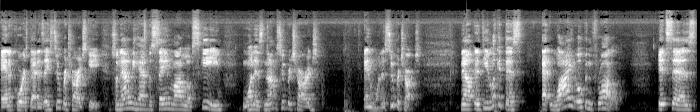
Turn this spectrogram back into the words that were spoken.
And of course, that is a supercharged ski. So now we have the same model of ski. One is not supercharged and one is supercharged. Now, if you look at this, at wide open throttle, it says,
